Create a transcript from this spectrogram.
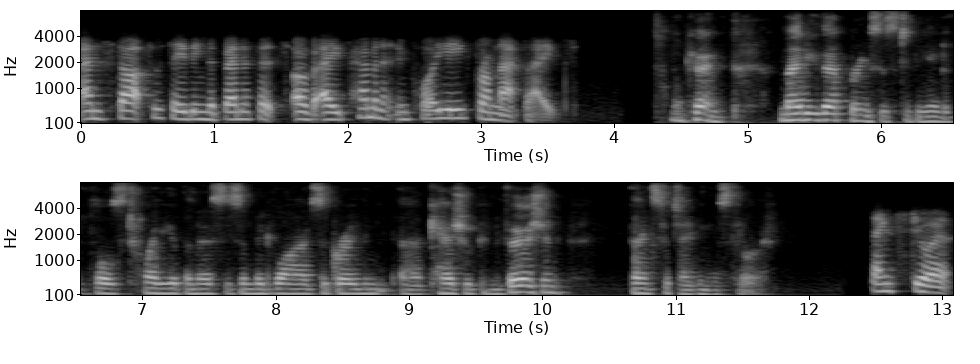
and starts receiving the benefits of a permanent employee from that date. Okay, Maddie, that brings us to the end of clause 20 of the Nurses and Midwives Agreement uh, casual conversion. Thanks for taking us through it. Thanks, Stuart.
